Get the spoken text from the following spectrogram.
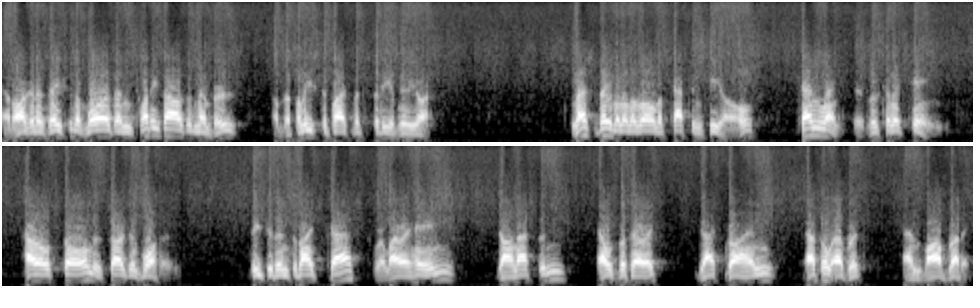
an organization of more than 20,000 members of the Police Department, City of New York. Les Damon in the role of Captain Keogh, Ken Lynch as Lieutenant King, Harold Stone as Sergeant Waters. Featured in tonight's cast were Larry Haines, John Aston, Elspeth Eric, Jack Grimes, Ethel Everett, and Bob Reddick.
